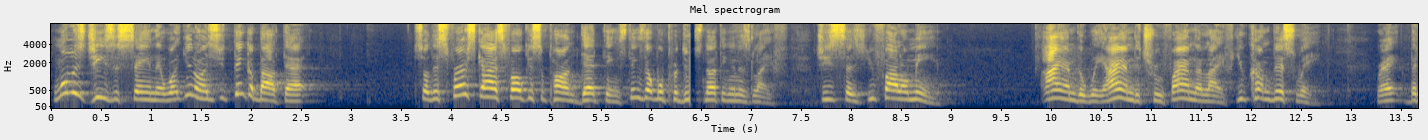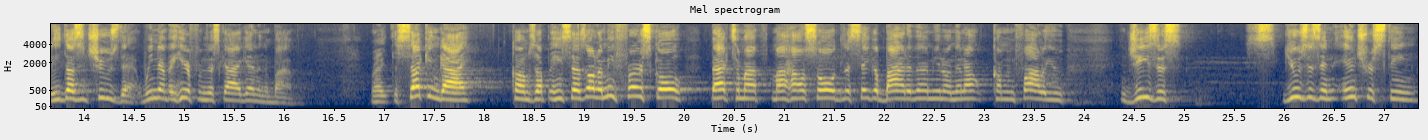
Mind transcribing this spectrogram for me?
And what was Jesus saying there? Well, you know, as you think about that, so this first guy's focused upon dead things, things that will produce nothing in his life. Jesus says, You follow me. I am the way, I am the truth, I am the life. You come this way, right? But he doesn't choose that. We never hear from this guy again in the Bible, right? The second guy comes up and he says, Oh, let me first go back to my, my household. Let's say goodbye to them, you know, and then I'll come and follow you. Jesus uses an interesting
